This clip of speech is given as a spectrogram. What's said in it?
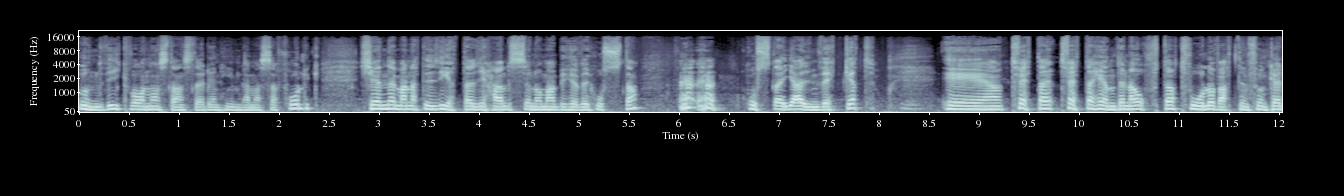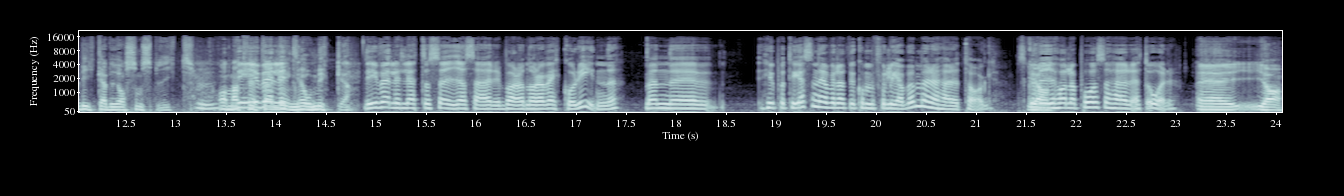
undvik vara någonstans där det är en himla massa folk. Känner man att det retar i halsen och man behöver hosta, hosta i armvecket. Eh, tvätta, tvätta händerna ofta, tvål och vatten funkar lika bra som sprit. Mm. Om man tvättar väldigt, länge och mycket. Det är väldigt lätt att säga så här bara några veckor in. Men eh, hypotesen är väl att vi kommer få leva med det här ett tag. Ska ja. vi hålla på så här ett år? Eh, ja.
